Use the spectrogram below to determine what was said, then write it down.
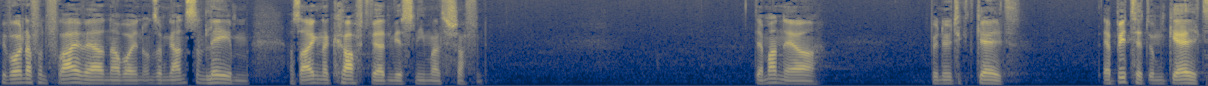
Wir wollen davon frei werden, aber in unserem ganzen Leben, aus eigener Kraft, werden wir es niemals schaffen. Der Mann, er benötigt Geld. Er bittet um Geld,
